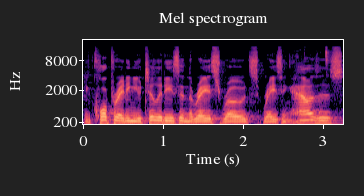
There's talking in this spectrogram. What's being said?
incorporating utilities in the raised roads, raising houses,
